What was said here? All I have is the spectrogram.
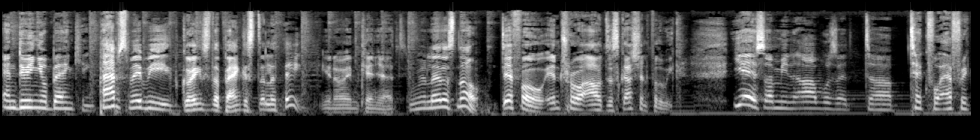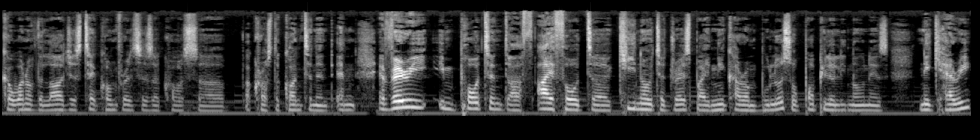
and doing your banking? Perhaps maybe going to the bank is still a thing, you know, in Kenya. Let us know. Tefo, intro our discussion for the week. Yes, I mean I was at uh, Tech for Africa, one of the largest tech conferences across uh, across the continent, and a very important, uh, I thought, uh, keynote address by Nick Haralambous, so popularly known as Nick Harry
